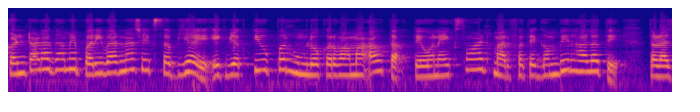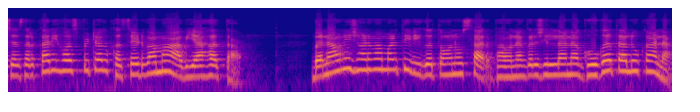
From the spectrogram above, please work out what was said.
કંટાળા ગામે પરિવારના જ એક સભ્યએ એક વ્યક્તિ ઉપર હુમલો કરવામાં આવતા તેઓને એકસો આઠ મારફતે ગંભીર હાલતે તળાજા સરકારી હોસ્પિટલ ખસેડવામાં આવ્યા હતા. બનાવની જાણવા મળતી વિગતો અનુસાર ભાવનગર જિલ્લાના ઘોઘા તાલુકાના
